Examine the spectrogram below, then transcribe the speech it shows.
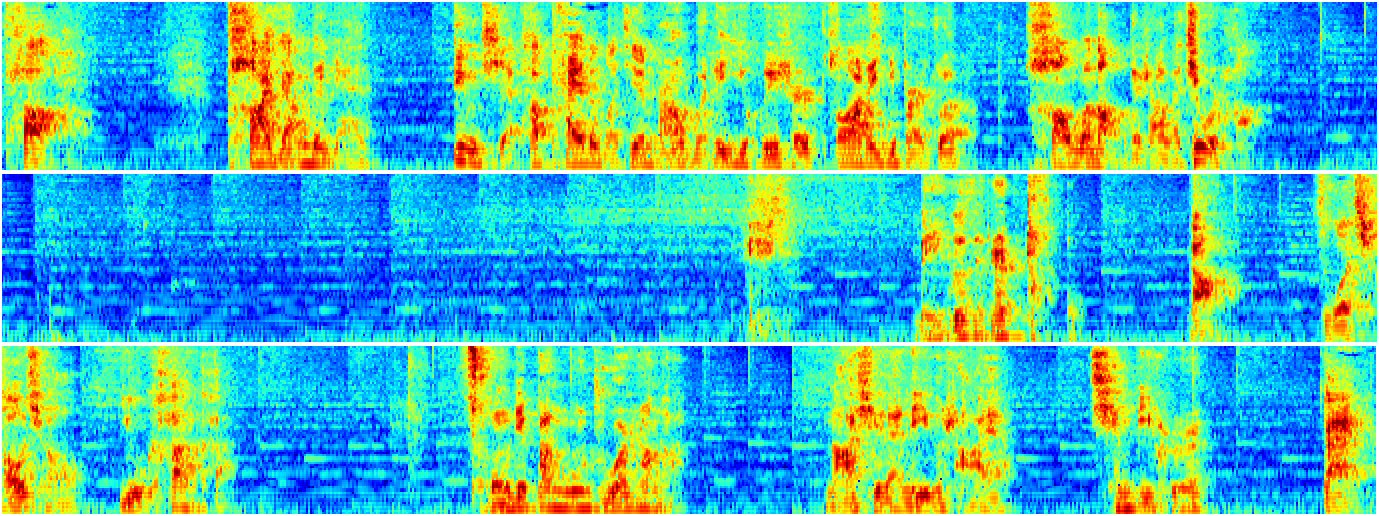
他，他扬的言，并且他拍的我肩膀，我这一回神，啪的一板砖夯我脑袋上了，就是他。磊哥在这找，啊，左瞧瞧，右看看。从这办公桌上啊，拿起来了一个啥呀？铅笔盒，哎，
